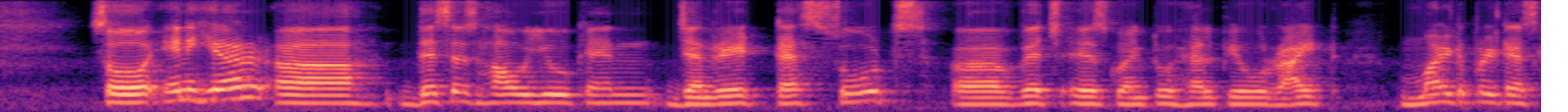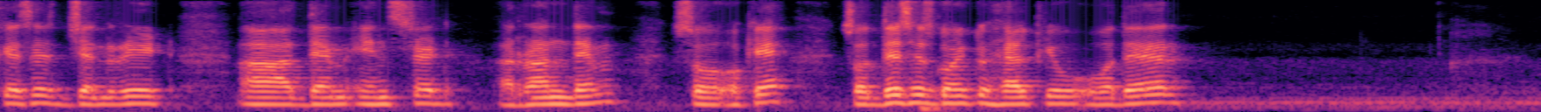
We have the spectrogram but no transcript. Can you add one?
So in here, uh, this is how you can generate test suits, uh, which is going to help you write multiple test cases, generate uh, them instead, run them. So, okay, so this is going to help you over there.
